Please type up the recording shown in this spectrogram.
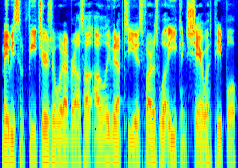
maybe some features or whatever else. I'll, I'll leave it up to you as far as what you can share with people.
